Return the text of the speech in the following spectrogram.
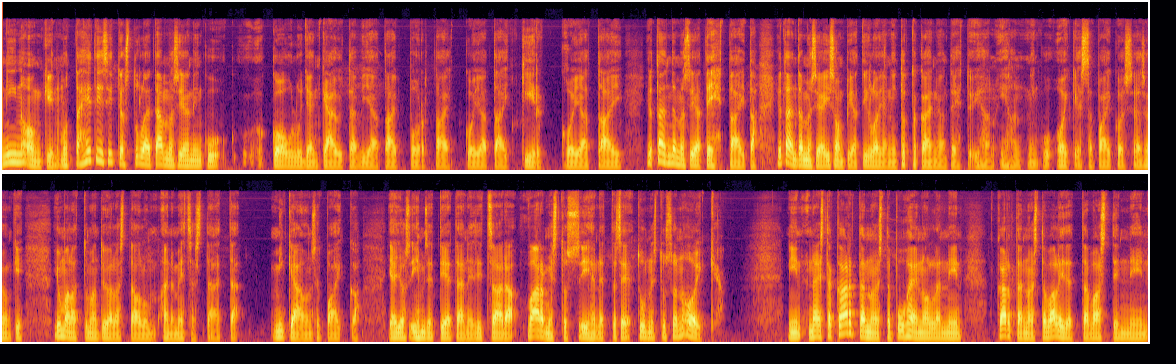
niin onkin, mutta heti sitten jos tulee tämmöisiä niin kuin koulujen käytäviä tai portaikkoja tai kirkkoja tai jotain tämmöisiä tehtaita, jotain tämmöisiä isompia tiloja, niin totta kai ne on tehty ihan, ihan niin kuin oikeissa paikoissa ja se onkin jumalattoman työlästä ollut aina metsästä, että mikä on se paikka. Ja jos ihmiset tietää, niin sitten saada varmistus siihen, että se tunnistus on oikea. Niin näistä kartanoista puheen ollen, niin kartanoista valitettavasti niin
